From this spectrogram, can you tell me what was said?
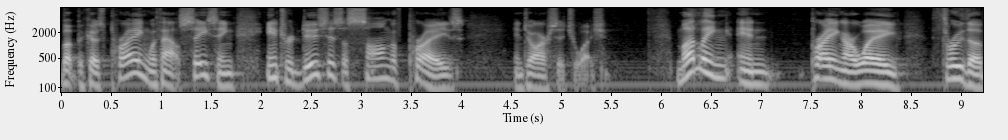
But because praying without ceasing introduces a song of praise into our situation. Muddling and praying our way through the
